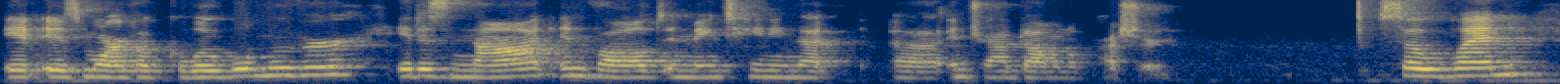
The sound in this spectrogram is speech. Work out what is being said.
It is more of a global mover. It is not involved in maintaining that uh, intra-abdominal pressure. So when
